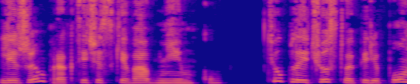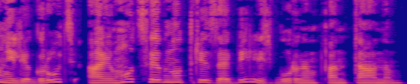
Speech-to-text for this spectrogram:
лежим практически в обнимку. Теплые чувства переполнили грудь, а эмоции внутри забились бурным фонтаном.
